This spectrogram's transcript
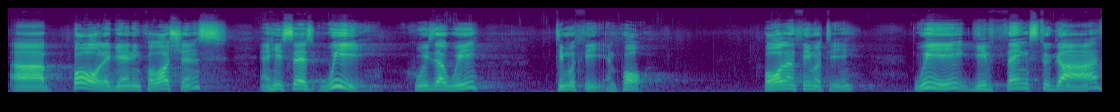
uh, Paul again in Colossians, and he says, We, who is that we? Timothy and Paul. Paul and Timothy, we give thanks to God,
